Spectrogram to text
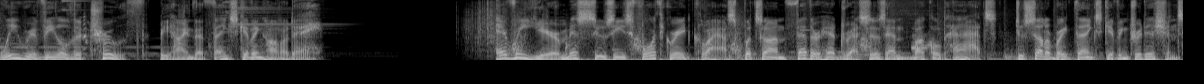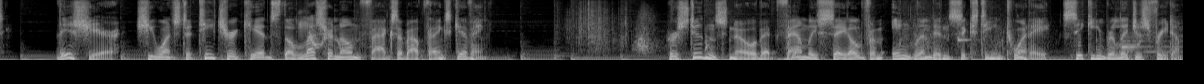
we reveal the truth behind the Thanksgiving holiday. Every year, Miss Susie's fourth grade class puts on feather headdresses and buckled hats to celebrate Thanksgiving traditions. This year, she wants to teach her kids the lesser known facts about Thanksgiving. Her students know that families sailed from England in 1620 seeking religious freedom.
